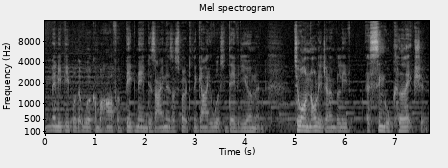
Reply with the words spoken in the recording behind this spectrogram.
many people that work on behalf of big name designers. I spoke to the guy who works with David Yurman. To our knowledge, I don't believe a single collection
